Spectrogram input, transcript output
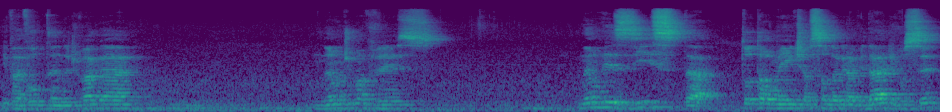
E vai voltando devagar, não de uma vez. Não resista totalmente à ação da gravidade, você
